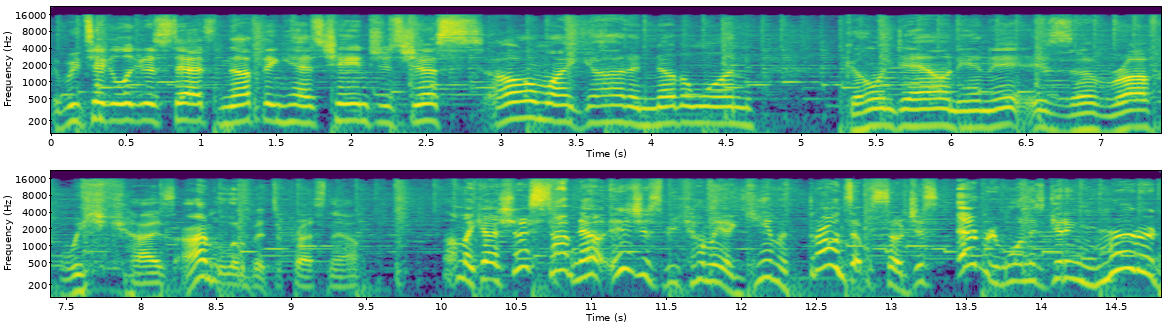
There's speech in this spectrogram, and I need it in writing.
If we take a look at his stats, nothing has changed. It's just, oh my god, another one going down, and it is a rough week, guys. I'm a little bit depressed now. Oh my gosh, should I stop now? It's just becoming a Game of Thrones episode. Just everyone is getting murdered.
